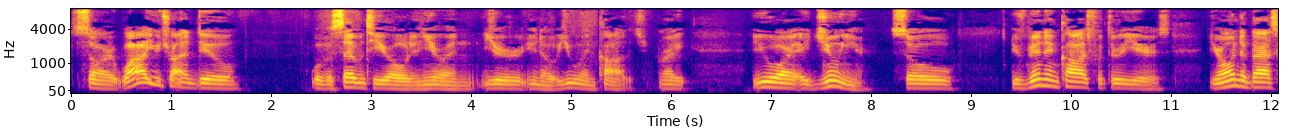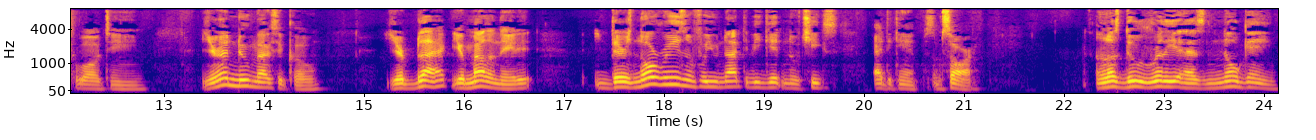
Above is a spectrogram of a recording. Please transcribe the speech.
sorry, why are you trying to deal with a 17 year old and you're in, you're, you know, you in college, right? You are a junior. So you've been in college for three years. You're on the basketball team. You're in New Mexico. You're black. You're melanated. There's no reason for you not to be getting no cheeks at the campus. I'm sorry. Unless dude really has no game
